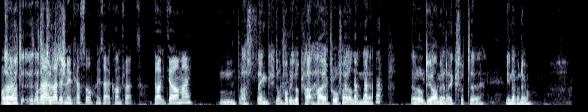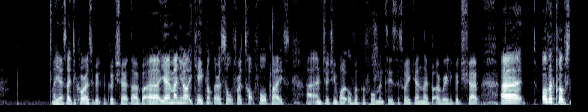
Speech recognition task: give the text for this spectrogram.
what don't know, it's- it's- what a about a lad at. Newcastle? Who's out of contract? Di- Diamé? Mm, I think he'll probably look hi- higher profile than uh, than old Diamé like, but uh, you never know. Oh, yeah, so Doucouré is a good a good shout though. But uh, yeah, Man United keeping up their assault for a top four place, uh, and judging by other performances this weekend, they've got a really good shout. Uh, other clubs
